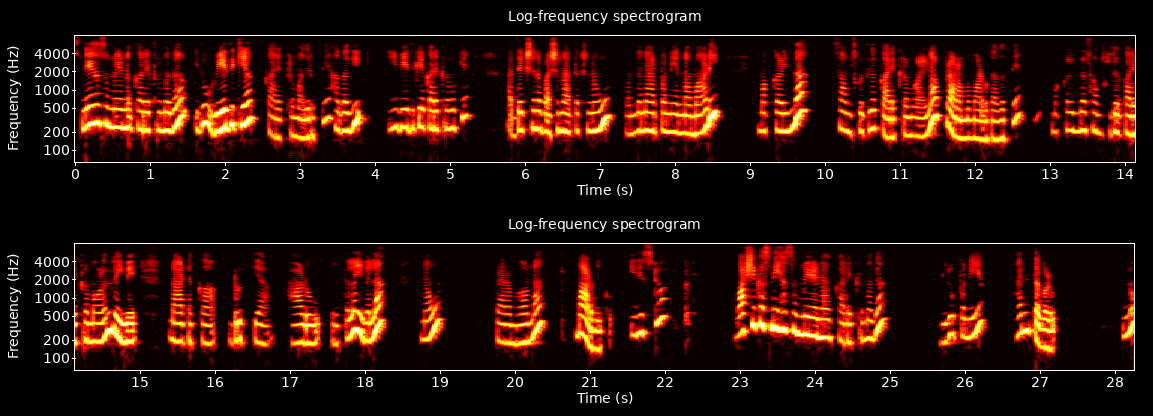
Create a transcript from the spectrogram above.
ಸ್ನೇಹ ಸಮ್ಮೇಳನ ಕಾರ್ಯಕ್ರಮದ ಇದು ವೇದಿಕೆಯ ಕಾರ್ಯಕ್ರಮ ಆಗಿರುತ್ತೆ. ಹಾಗಾಗಿ ಈ ವೇದಿಕೆಯ ಕಾರ್ಯಕ್ರಮಕ್ಕೆ ಅಧ್ಯಕ್ಷರ ಭಾಷಣ ಆದ ತಕ್ಷಣ ನಾವು ವಂದನಾರ್ಪಣೆಯನ್ನು ಮಾಡಿ ಮಕ್ಕಳಿಂದ ಸಾಂಸ್ಕೃತಿಕ ಕಾರ್ಯಕ್ರಮಗಳನ್ನ ಪ್ರಾರಂಭ ಮಾಡಬೇಕಾಗತ್ತೆ. ಮಕ್ಕಳಿಂದ ಸಾಂಸ್ಕೃತಿಕ ಕಾರ್ಯಕ್ರಮಗಳಂದರೆ ಇವೆ. ನಾಟಕ, ನೃತ್ಯ ಹಾಡು ಇರುತ್ತಲ್ಲ, ಇವೆಲ್ಲ ನಾವು ಪ್ರಾರಂಭವನ್ನು ಮಾಡಬೇಕು. ಇದಿಷ್ಟು ವಾರ್ಷಿಕ ಸ್ನೇಹ ಸಮ್ಮೇಳನ ಕಾರ್ಯಕ್ರಮದ ನಿರೂಪಣೆಯ ಹಂತಗಳು. ಇನ್ನು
